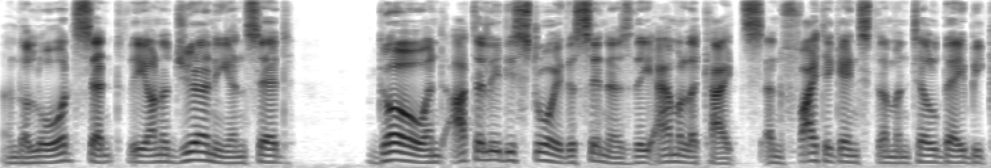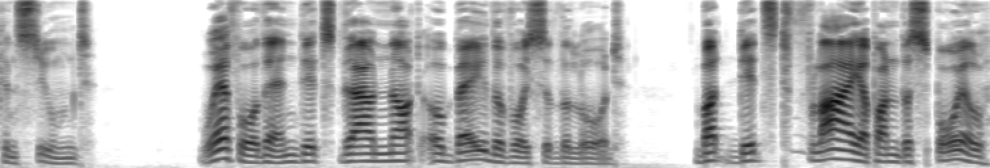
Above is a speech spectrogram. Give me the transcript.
And the Lord sent thee on a journey, and said, Go and utterly destroy the sinners, the Amalekites, and fight against them until they be consumed. Wherefore then didst thou not obey the voice of the Lord, but didst fly upon the spoil,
